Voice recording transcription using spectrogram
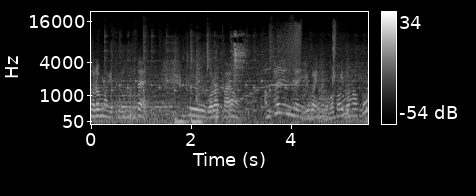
저렴하게 들어오는데 그 뭐랄까요? 안 팔리는 데 이유가 있는 것 같기도 하고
